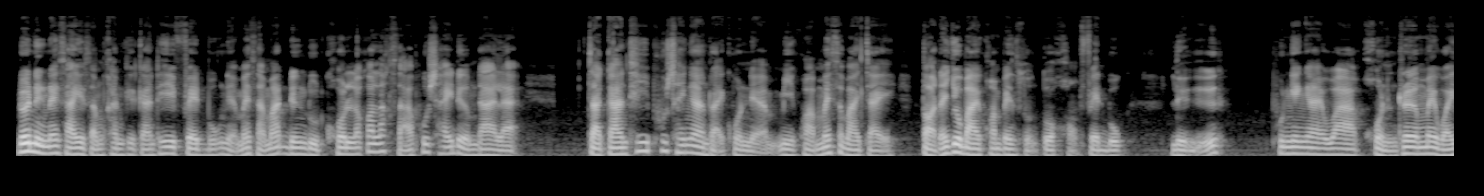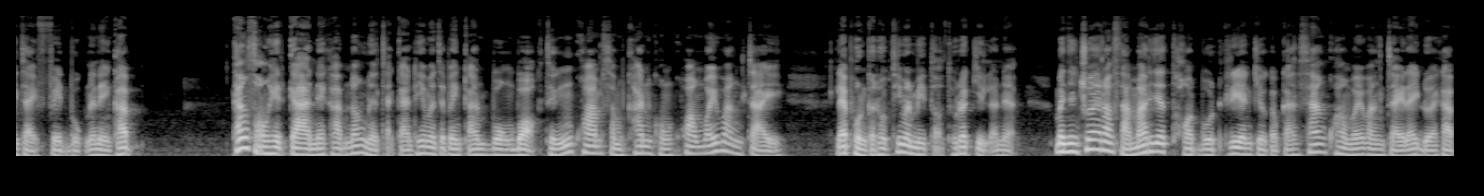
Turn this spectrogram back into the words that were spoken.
โดยหนึ่งในสาเหตุสำคัญคือการที่ Facebook เนี่ยไม่สามารถดึงดูดคนแล้วก็รักษาผู้ใช้เดิมได้และจากการที่ผู้ใช้งานหลายคนเนี่ยมีความไม่สบายใจ ต่อนโยบายความเป็นส่วนตัวของ Facebook หรือพูดง่าย ๆ ว่าคนเริ่มไม่ไว้ใจ Facebook นั่นเองครับ ทั้ง 2 เหตุการณ์นะครับนอกเหนือจากการที่มันจะเป็นการบ่งบอกถึงความสำคัญของความไว้วางใจ และผลกระทบที่มันมีต่อธุรกิจแล้วเนี่ยมันยังช่วยให้เราสามารถที่จะถอดบทเรียนเกี่ยวกับการสร้างความไว้วางใจได้ด้วยครับ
